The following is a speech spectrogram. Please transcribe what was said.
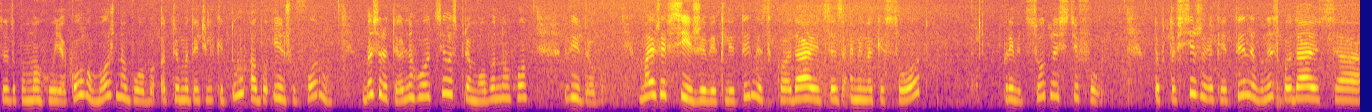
за допомогою якого можна було б отримати тільки ту або іншу форму без ретельного цілеспрямованого відробу. Майже всі живі клітини складаються з амінокислот при відсутності фу. Тобто всі живі клітини вони складаються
